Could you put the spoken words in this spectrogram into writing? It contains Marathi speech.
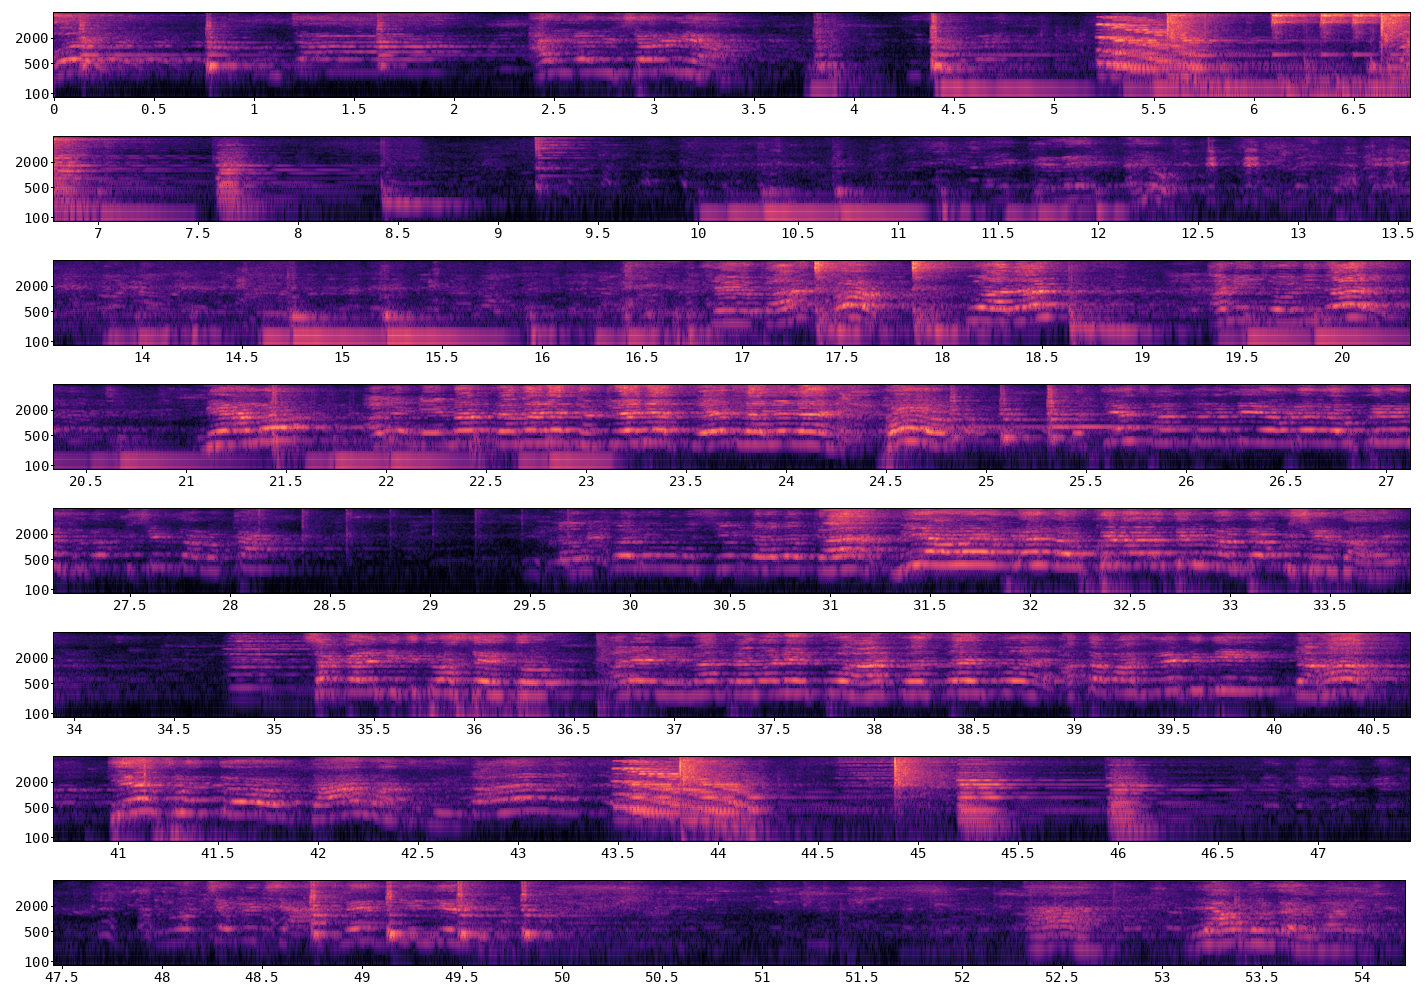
होय. तुमच्या आईला विचारून या. तू आलास आणि जोडीदार. मी आलो. अरे नेमाप्रमाणे दुसऱ्याने लेट झालेला आहे. हो. तेच म्हणतो ना मी एवढ्या लवकर सुद्धा उशीर झालो का? लवकर येऊन उशीर झालं का? मी आहो एवढ्या लवकर आलो तरी म्हणता उशीर झालाय. सकाळी मी किती वाजता येतो? अरे नेमाप्रमाणे तू आठ वाजता येतोय. आता वाजले किती? दहा. तेच म्हणतो का वाजले. हा अवघड झाले महाराज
